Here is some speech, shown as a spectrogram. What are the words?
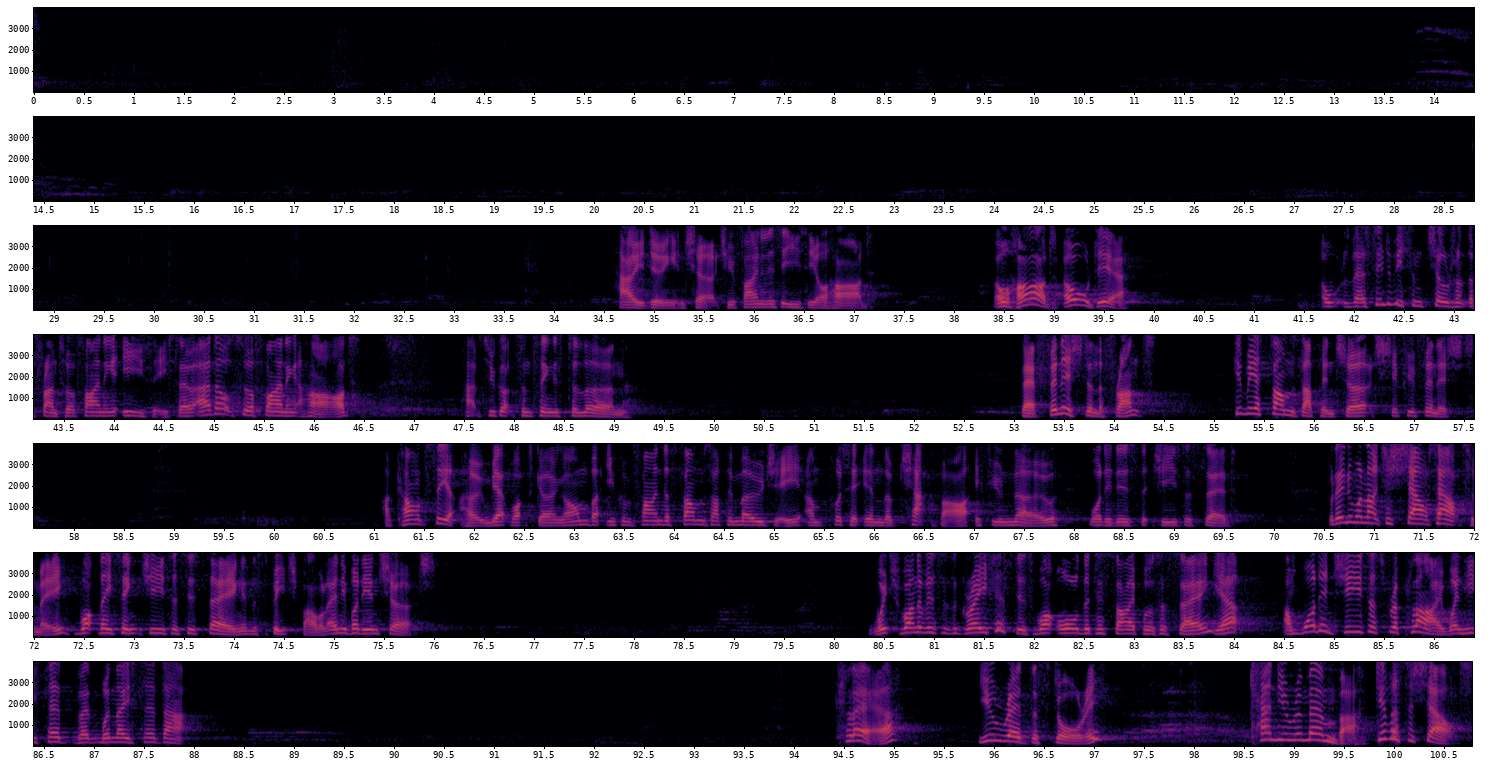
are you doing in church? You finding this easy or hard? Oh, hard. Oh, dear. Oh, there seem to be some children at the front who are finding it easy. So, adults who are finding it hard, perhaps you've got some things to learn. They're finished in the front. Give me a thumbs up in church if you've finished. Can't see at home yet what's going on, but you can find the thumbs up emoji and put it in the chat bar if you know what it is that Jesus said. Would anyone like to shout out to me what they think Jesus is saying in the speech bubble? Anybody in church? Which one of us is the greatest is what all the disciples are saying. Yeah. And what did Jesus reply when he said when they said that? Claire, you read the story. Can you remember? Give us a shout.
